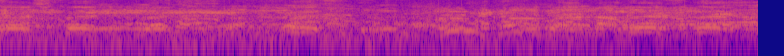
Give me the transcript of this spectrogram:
Tes, tes, tes. Tes, tes,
